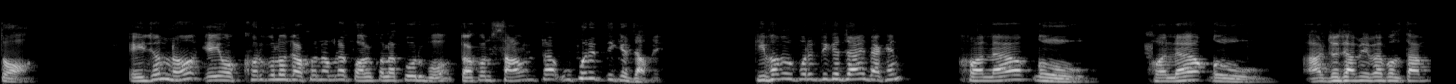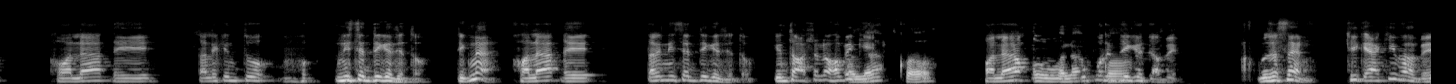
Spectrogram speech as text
ত। এই জন্য এই অক্ষরগুলো যখন আমরা কলকলা করব, তখন সাউন্ডটা উপরের দিকে যাবে। কীভাবে উপরের দিকে যায় দেখেন? খলাকু খলাকু। আর যদি আমি এবার বলতাম খলাকে তাহলে কিন্তু নিচের দিকে যেত ঠিক না? খলাকে তাহলে নিচের দিকে যেত। কিন্তু আসলে হবে কি? খলাক উপরের দিকে যাবে। বুঝেছেন? ঠিক একই ভাবে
